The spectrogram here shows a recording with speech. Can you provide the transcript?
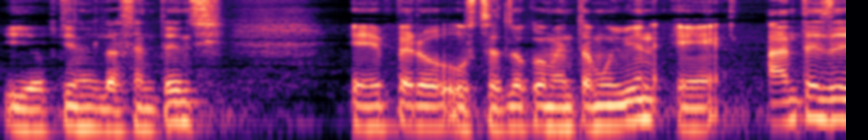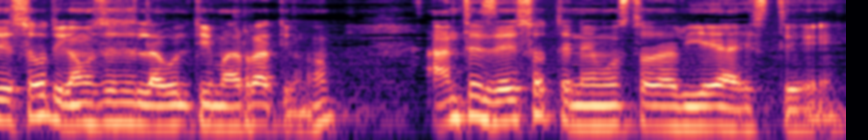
y obtienes la sentencia. Eh, pero usted lo comenta muy bien. Eh, antes de eso, digamos, esa es la última ratio, ¿no? Antes de eso tenemos todavía, este,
